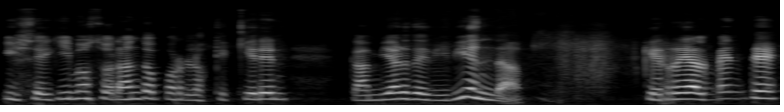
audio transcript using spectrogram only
Y seguimos orando por los que quieren cambiar de vivienda, que realmente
